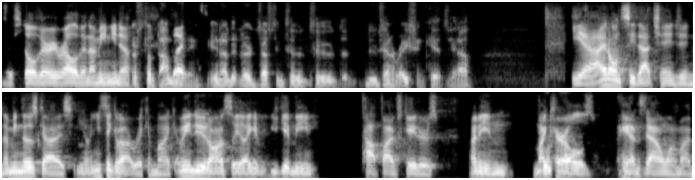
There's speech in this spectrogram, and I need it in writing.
they're still very relevant. I mean, you know, they're still dominating. But, you know, they're adjusting to to the new generation kids. You know. Yeah, I don't see that changing. I mean, those guys, you know, when you think about Rick and Mike. I mean, dude, honestly, like if you give me top five skaters, I mean, Mike Carroll's hands down one of my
